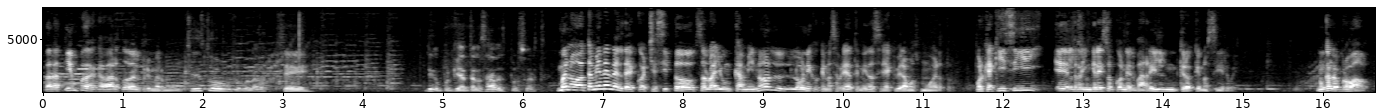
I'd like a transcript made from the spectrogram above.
Dará tiempo de acabar todo el primer mundo. Sí, estuvo de volada. Sí. Digo, porque ya te lo sabes, por suerte. Bueno, también en el de cochecito solo hay un camino. Lo único que nos habría detenido sería que hubiéramos muerto. Porque aquí sí el reingreso con el barril creo que no sirve. Nunca lo he probado.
